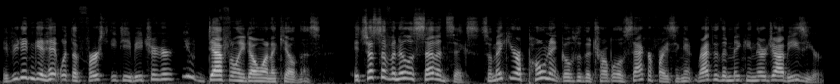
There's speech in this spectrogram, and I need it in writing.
If you didn't get hit with the first ETB trigger, you definitely don't want to kill this. It's just a vanilla 7-6, so make your opponent go through the trouble of sacrificing it rather than making their job easier.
